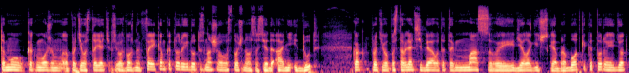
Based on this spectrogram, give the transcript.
тому, как мы можем противостоять всевозможным фейкам, которые идут из нашего восточного соседа, а они идут, как противопоставлять себя вот этой массовой идеологической обработке, которая идет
